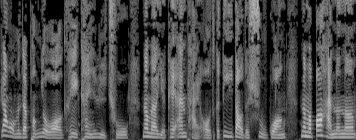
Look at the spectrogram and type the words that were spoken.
让我们的朋友哦可以看日出，那么也可以安。安排哦，这个第一道的曙光，那么包含了呢，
